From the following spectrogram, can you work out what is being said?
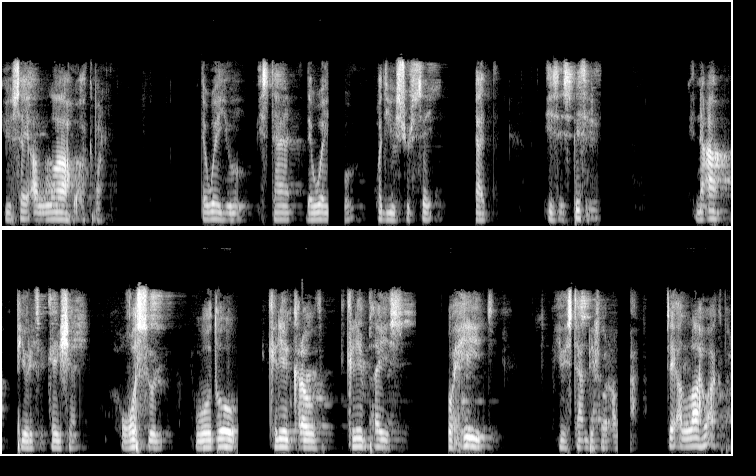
You say Allahu Akbar. The way you stand, the way you, what you should say, that is specific. Na'am, purification, ghusl, wudu, clean clothes, clean place, tawheed. You stand before Allah. Say Allahu Akbar.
